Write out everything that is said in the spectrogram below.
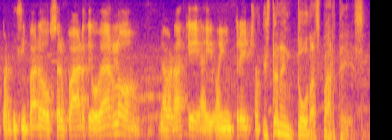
participar o ser parte o verlo, la verdad es que hay, hay un trecho. Están en todas partes.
